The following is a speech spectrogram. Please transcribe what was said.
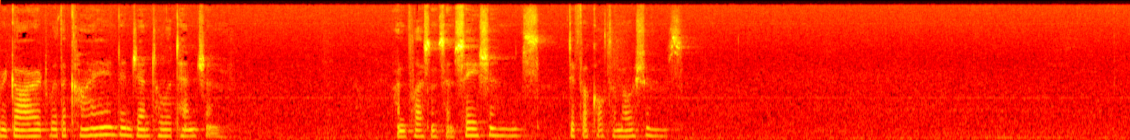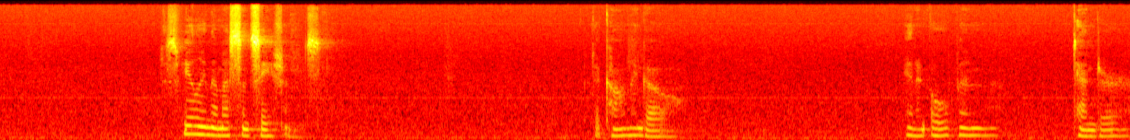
regard with a kind and gentle attention. Unpleasant sensations, difficult emotions. Just feeling them as sensations. That come and go. In an open, tender,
